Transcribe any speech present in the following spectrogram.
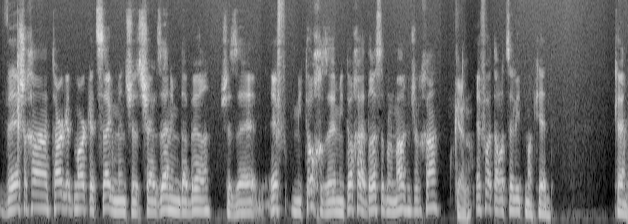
ויש לך target market segment ש, שעל זה אני מדבר שזה איפה מתוך זה מתוך ה addressable market שלך כן איפה אתה רוצה להתמקד. כן.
